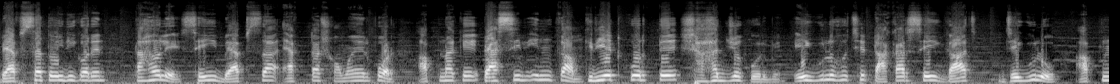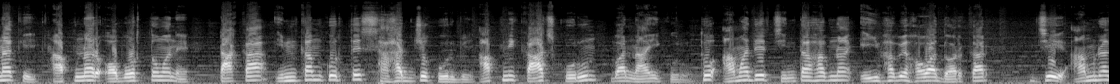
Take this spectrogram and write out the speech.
ব্যবসা তৈরি করেন, তাহলে সেই ব্যবসা একটা সময়ের পর আপনাকে প্যাসিভ ইনকাম ক্রিয়েট করতে সাহায্য করবে। এইগুলো হচ্ছে টাকার সেই গাছ যেগুলো আপনাকে আপনার অবর্তমানে টাকা ইনকাম করতে সাহায্য করবে। আপনি কাজ করুন বা নাই করুন। তো আমাদের চিন্তাভাবনা এইভাবে হওয়া দরকার যে আমরা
